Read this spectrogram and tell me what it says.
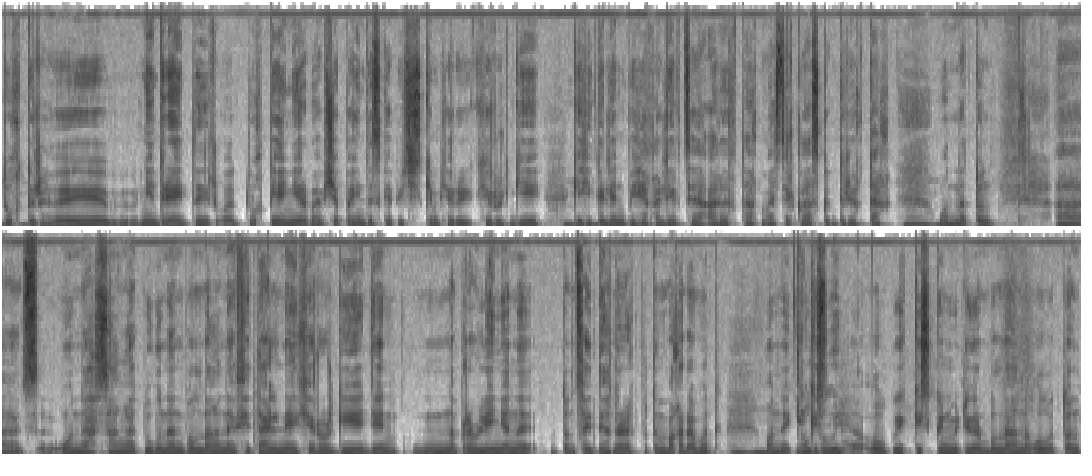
тухтыр внедряйдыр тух пионер вообще по эндоскопическим хирургии. Кехикален бихе коллекция агыктак мастер-класс көндүрүктак оннотон уна саңа тугунан болдагана фетальная хирургия ден направлениені тон сайтыгынарак бутын багарабыт оны ол иккис күн мүтүгер болдагана ол тон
